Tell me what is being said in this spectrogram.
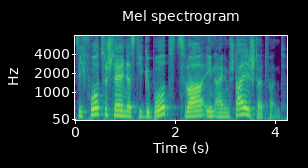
sich vorzustellen, dass die Geburt zwar in einem Stall stattfand.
